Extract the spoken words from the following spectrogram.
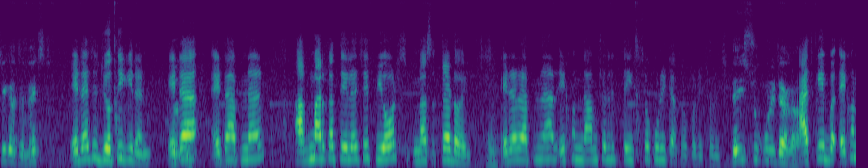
ঠিক আছে নেক্সট এটা হচ্ছে জ্যোতি কিরণ। এটা এটা আপনার আগমার কা তেল আছে পিওর মাস্টার্ড অয়েল। এটার আপনার এখন দাম চলছে তেইশশো কুড়ি টাকা করে চলছে। তেইশশো কুড়ি টাকা। আজকে এখন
